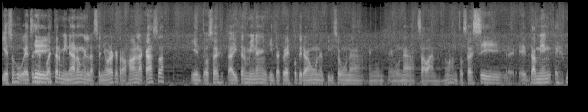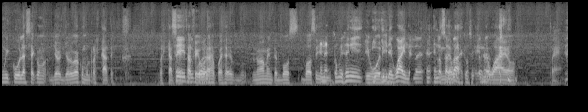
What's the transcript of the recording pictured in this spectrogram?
y esos juguetes Sí. después terminaron en la señora que trabajaba en la casa, y entonces ahí terminan en Quinta Crespo tirados en el piso en una, en, un- en una sabana, ¿no? Entonces Sí. eh, eh, también es muy cool hacer como, yo, yo lo veo como un rescate. Rescate Sí, de estas tal figuras cual. después de nuevamente Boss, Boss y, En el- como dicen en, y Woody. in the wild, en, los the salvajes. conseguir in the wild. Sí.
